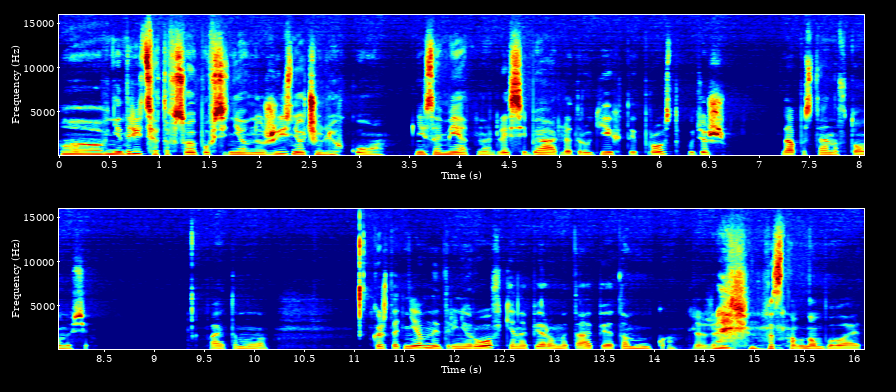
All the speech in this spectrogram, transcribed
э, внедрить это в свою повседневную жизнь очень легко, незаметно для себя, для других. Ты просто будешь да, постоянно в тонусе. Поэтому каждодневные тренировки на первом этапе это мука для женщин в основном бывает.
